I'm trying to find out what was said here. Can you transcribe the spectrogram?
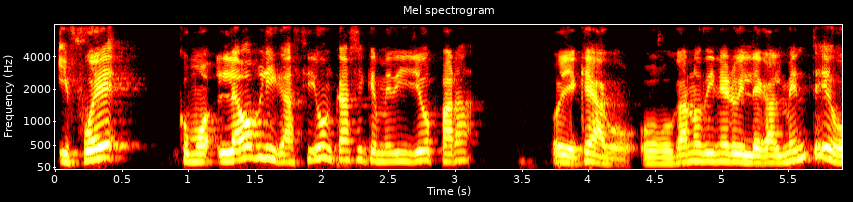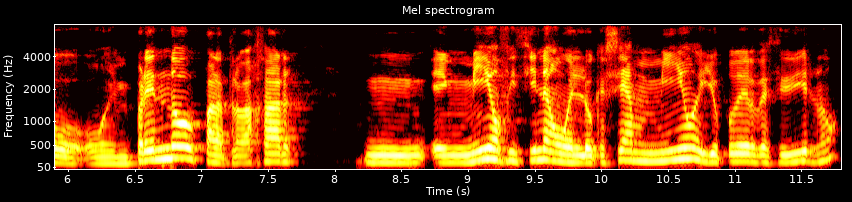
Y fue como la obligación casi que me di yo para, oye, ¿qué hago? ¿O gano dinero ilegalmente o, emprendo para trabajar mm, en mi oficina o en lo que sea mío y yo poder decidir, ¿no?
